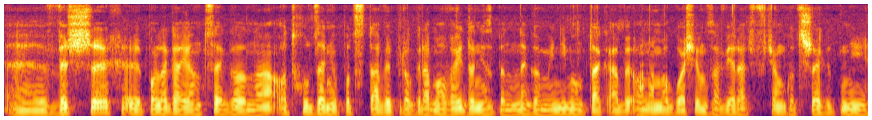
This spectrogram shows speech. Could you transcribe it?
e, wyższych, e, polegającego na odchudzeniu podstawy programowej do niezbędnego minimum, tak aby ona mogła się zawierać w ciągu trzech dni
